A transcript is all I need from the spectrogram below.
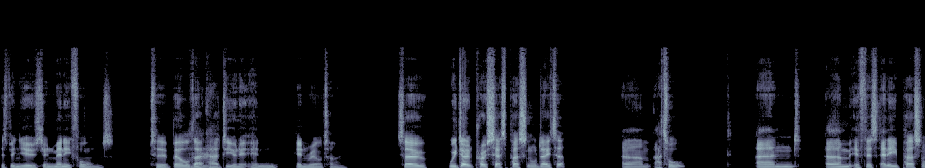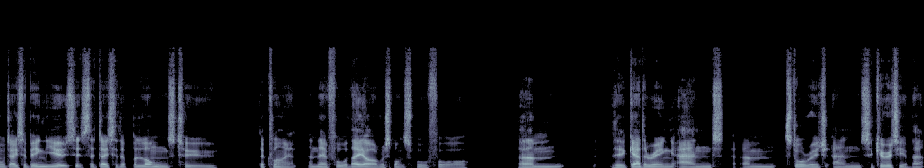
has been used in many forms to build that Mhm. ad unit in in real time. So we don't process personal data um, at all, and um, if there's any personal data being used, it's the data that belongs to the client, and therefore they are responsible for um, the gathering and um, storage and security of that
